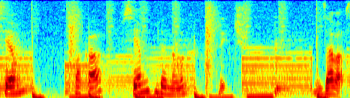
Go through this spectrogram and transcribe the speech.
Всем пока, всем до новых встреч. За вас.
